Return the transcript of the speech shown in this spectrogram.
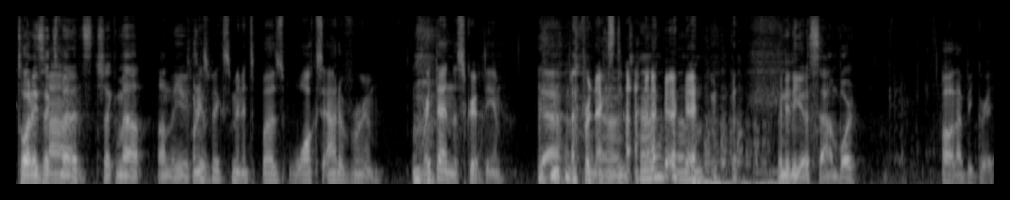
26 Um, minutes. Check him out on the YouTube. 26 minutes. Buzz walks out of room. Write that in the script, Ian. Yeah. For next time. we need to get a soundboard. Oh, that'd be great.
